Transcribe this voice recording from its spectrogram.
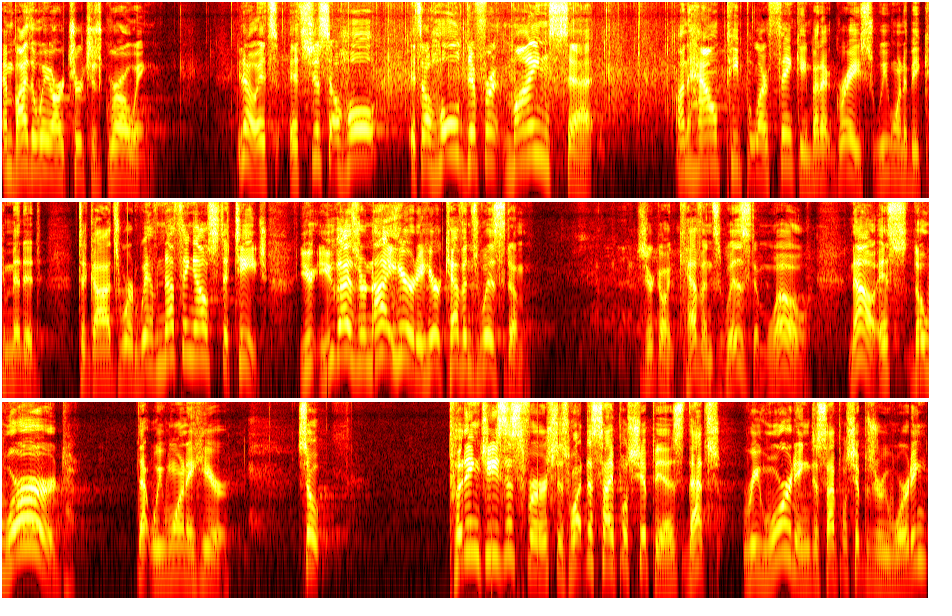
And by the way, our church is growing. You know, it's, it's just a whole, it's a whole different mindset on how people are thinking. But at Grace, we want to be committed to God's word. We have nothing else to teach. You, you guys are not here to hear Kevin's wisdom. You're going, Kevin's wisdom, whoa. No, it's the word that we want to hear. So, putting Jesus first is what discipleship is. That's rewarding. Discipleship is rewarding.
